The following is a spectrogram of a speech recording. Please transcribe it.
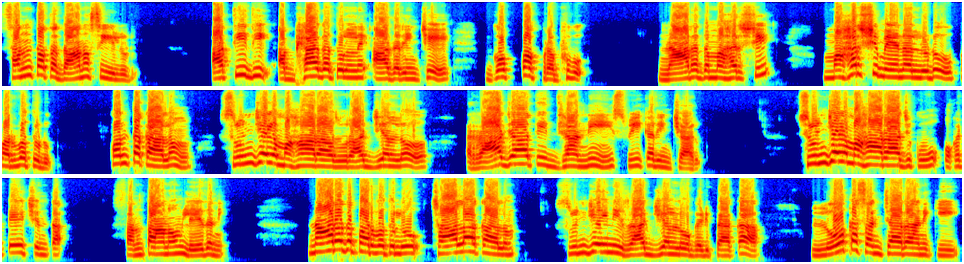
సంతత దానశీలుడు అతిథి అభ్యాగతుల్ని ఆదరించే గొప్ప ప్రభువు నారద మహర్షి మహర్షి మేనల్లుడు పర్వతుడు. కొంతకాలం సృంజయ మహారాజు రాజ్యంలో రాజాతిథ్యాన్ని స్వీకరించారు. సృంజయ మహారాజుకు ఒకటే చింత సంతానం లేదని. నారద పర్వతులు చాలా కాలం సృంజయుని రాజ్యంలో గడిపాక లోక సంచారానికి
